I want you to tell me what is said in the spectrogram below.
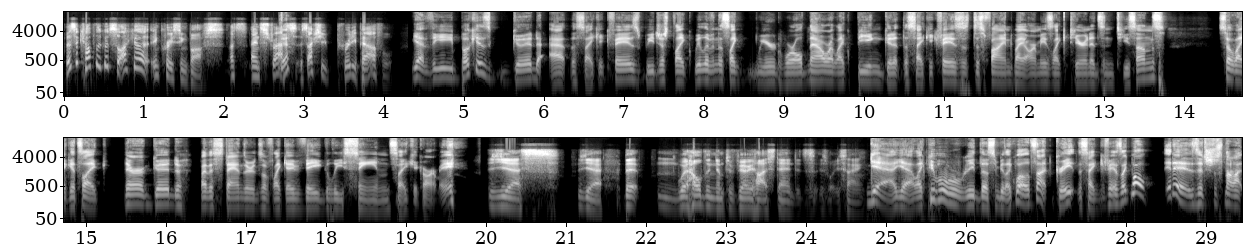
There's a couple of good psycho increasing buffs That's, and strats. It's actually pretty powerful. Yeah, the book is good at the psychic phase. We just like we live in this like weird world now where like being good at the psychic phase is defined by armies like Tyranids and T-Suns. So like it's like they're good by the standards of like a vaguely sane psychic army. Yes. Yeah. That mm, we're holding them to very high standards, is what you're saying. yeah, yeah. Like people will read this and be like, "Well, it's not great the psychic phase." Like, well, it is. It's just not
